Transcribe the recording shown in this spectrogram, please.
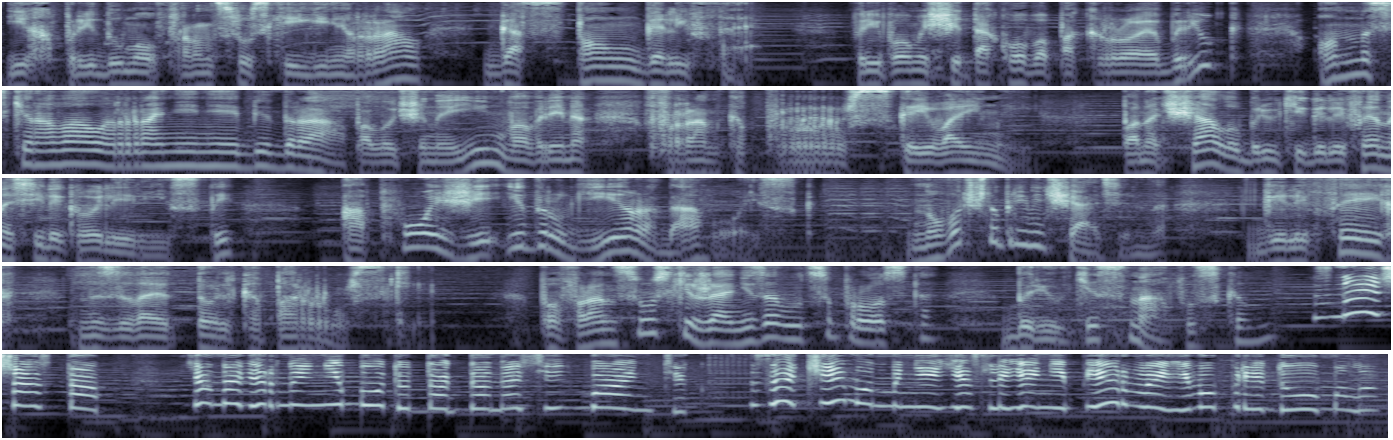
Их придумал французский генерал Гастон Галифе. При помощи такого покроя брюк он маскировал ранение бедра, полученное им во время франко-прусской войны. Поначалу брюки галифе носили кавалеристы, а позже и другие рода войск. Но вот что примечательно, галифе их называют только по-русски. По-французски же они зовутся просто брюки с напуском. Знаешь, Остап, я, наверное, не буду тогда носить бантик. Зачем он мне, если я не первая его придумала?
